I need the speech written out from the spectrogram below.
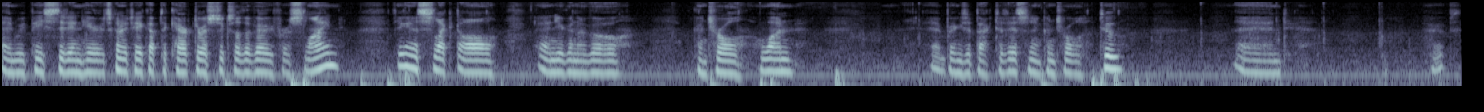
and we paste it in here, it's going to take up the characteristics of the very first line. So you're going to select all, and you're going to go Control 1, and brings it back to this, and then Control 2, and oops.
